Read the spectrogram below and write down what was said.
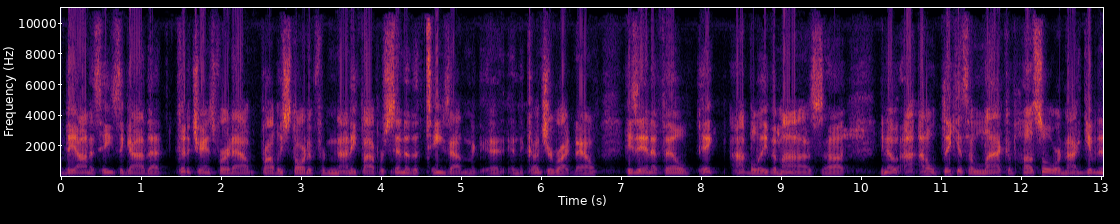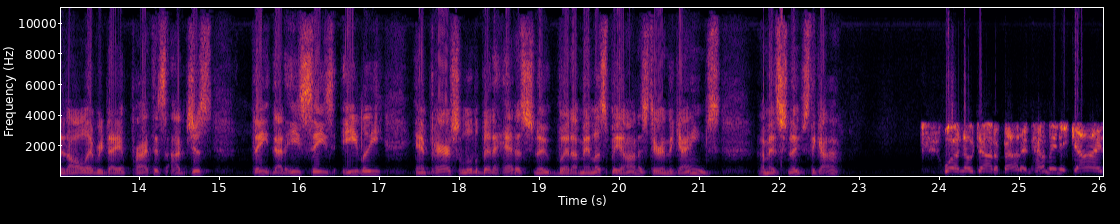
be honest. He's the guy that could have transferred out, probably started for ninety five percent of the teams out in the in the country right now. He's an NFL pick, I believe, in my eyes. Uh, you know, I, I don't think it's a lack of hustle or not giving it all every day at practice. I just think that he sees Ealy and Parrish a little bit ahead of Snoop. But I mean, let's be honest, during the games, I mean, Snoop's the guy. Well, no doubt about it. How many guys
